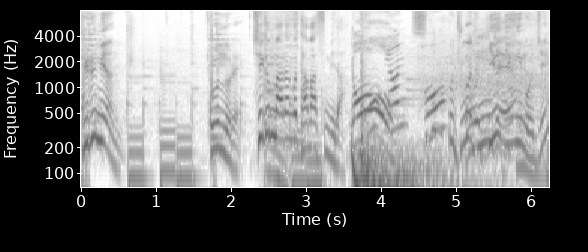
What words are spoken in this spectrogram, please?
들으면 좋은 노래. 지금 말한 거 다 맞습니다. 연치 그럼 누가 니은, 니은이 뭐지?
